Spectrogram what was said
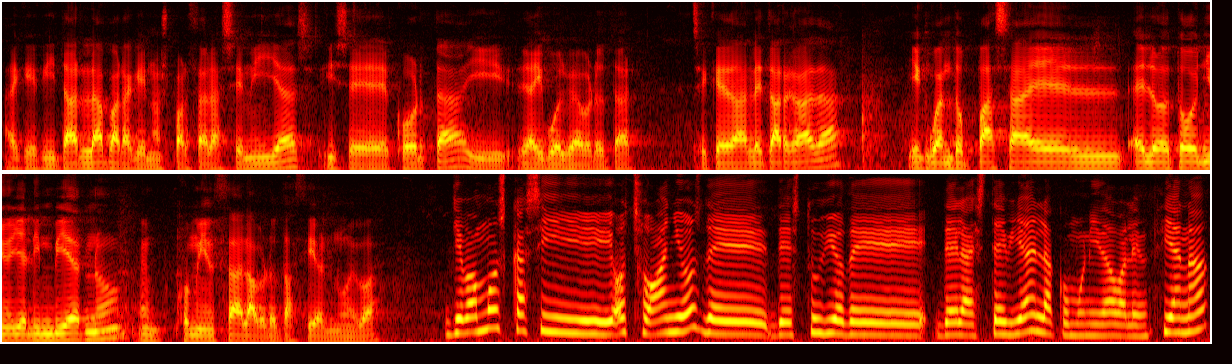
hay que quitarla para que no esparza las semillas y se corta y de ahí vuelve a brotar. Se queda letargada y en cuanto pasa el, otoño y el invierno comienza la brotación nueva. llevamos casi ocho años de, estudio de, la stevia en la comunidad valenciana.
